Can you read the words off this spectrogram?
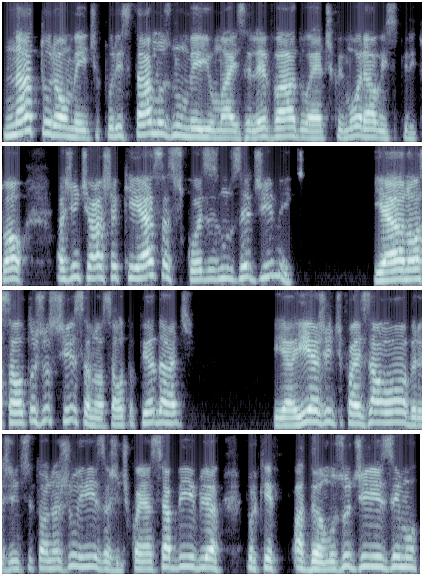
naturalmente, por estarmos no meio mais elevado, ético e moral e espiritual, a gente acha que essas coisas nos redimem. E é a nossa autojustiça, a nossa autopiedade. E aí a gente faz a obra, a gente se torna juiz, a gente conhece a Bíblia, porque damos o dízimo,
